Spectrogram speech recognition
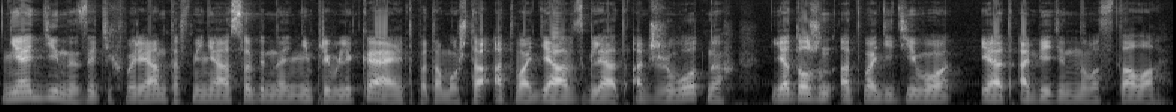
Ни один из этих вариантов меня особенно не привлекает, потому что отводя взгляд от животных, я должен отводить его и от обеденного стола.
